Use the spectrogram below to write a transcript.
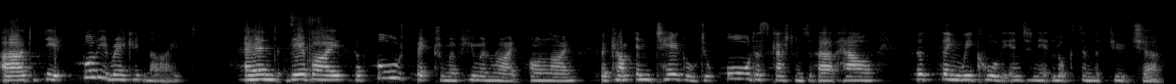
uh, to see it fully recognized and thereby the full spectrum of human rights online become integral to all discussions about how this thing we call the internet looks in the future,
